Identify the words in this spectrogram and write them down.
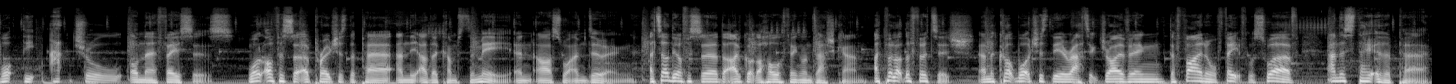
what the actual on their faces. One officer approaches the pair and the other comes to me and asks what I'm doing. I tell the officer that I've got the whole thing on dashcam. I pull up the footage and the cop watches the erratic driving, the final fateful swerve, and the state of the pair.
